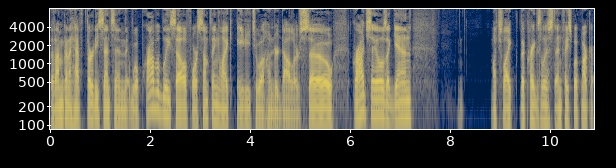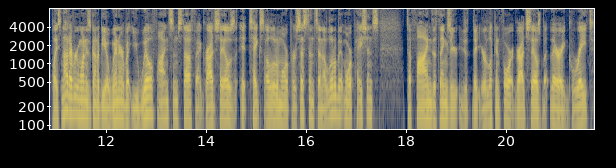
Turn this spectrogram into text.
that I'm going to have 30 cents in that will probably sell for something like 80 to $100. So, garage sales, again, much like the Craigslist and Facebook Marketplace, not everyone is going to be a winner, but you will find some stuff at garage sales. It takes a little more persistence and a little bit more patience to find the things that you're looking for at garage sales, but they're a great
